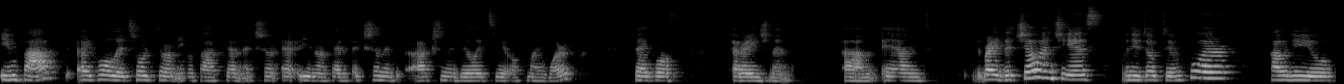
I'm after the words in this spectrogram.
impact. I call it short term impact and action, uh, you know, kind of action actionability of my work type of arrangement. Um, and right, the challenge is when you talk to employer, how do you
